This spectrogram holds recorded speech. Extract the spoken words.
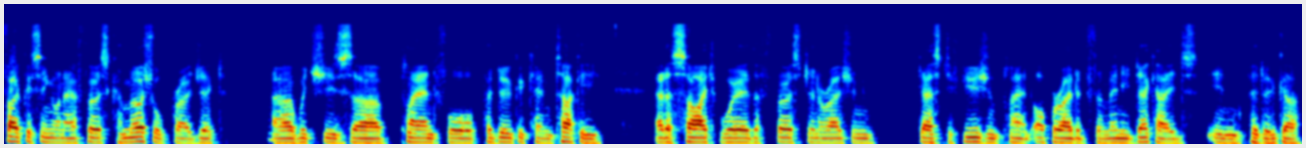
focusing on our first commercial project, uh, which is uh, planned for Paducah, Kentucky, at a site where the first generation gas diffusion plant operated for many decades in Paducah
